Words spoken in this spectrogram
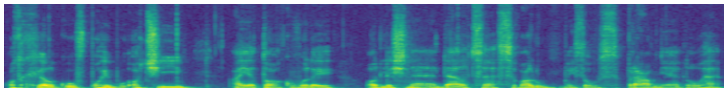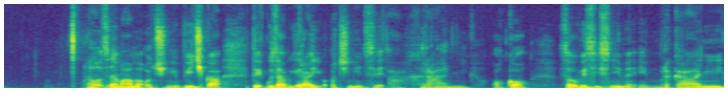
odchylku v pohybu očí a je to kvůli odlišné délce svalů, nejsou správně dlouhé. Ale zde máme oční víčka, ty uzavírají očnici a chrání oko. Souvisí s nimi i mrkání,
